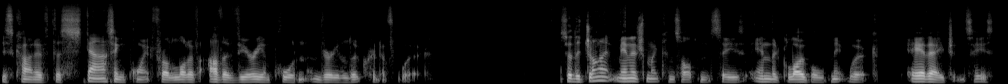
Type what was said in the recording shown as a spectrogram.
is kind of the starting point for a lot of other very important and very lucrative work. So the giant management consultancies and the global network ad agencies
